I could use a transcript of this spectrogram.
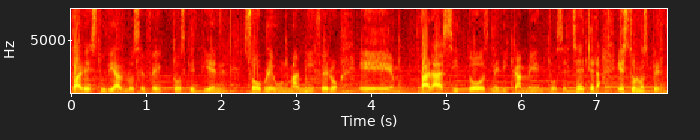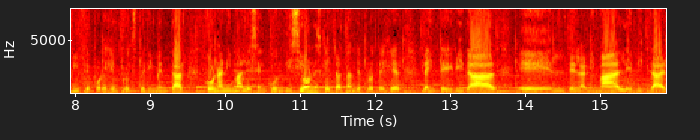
para estudiar los efectos que tienen sobre un mamífero, eh, parásitos, medicamentos, etc. Esto nos permite, por ejemplo, experimentar con animales en condiciones que tratan de proteger la integridad del animal, evitar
